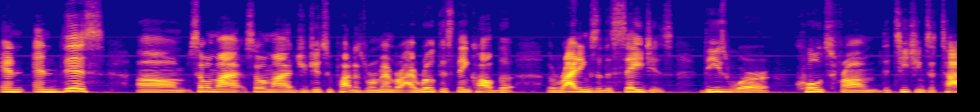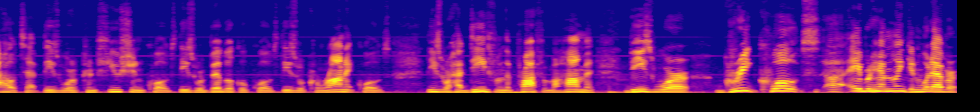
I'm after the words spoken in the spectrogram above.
And and this um, some of my some of my jujitsu partners remember I wrote this thing called the the writings of the sages. These were quotes from the teachings of Ptahhotep. These were Confucian quotes. These were biblical quotes. These were Quranic quotes. These were hadith from the Prophet Muhammad. These were Greek quotes, uh, Abraham Lincoln, whatever.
